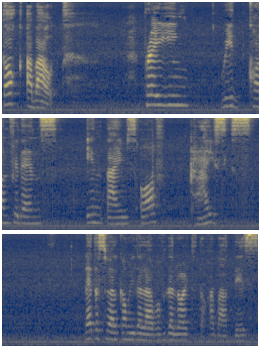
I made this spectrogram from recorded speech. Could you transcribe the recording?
talk about praying with confidence in times of crisis. Let us welcome with the love of the Lord to talk about this,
